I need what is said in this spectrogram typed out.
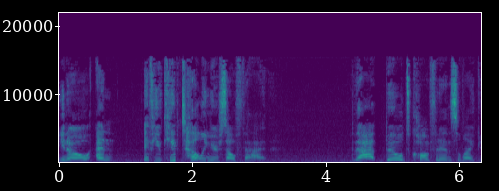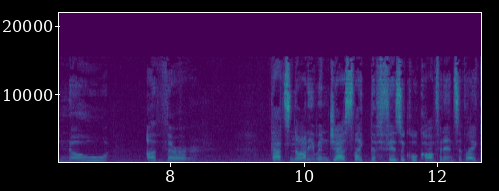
You know, and if you keep telling yourself that, that builds confidence like no other that's not even just like the physical confidence of like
